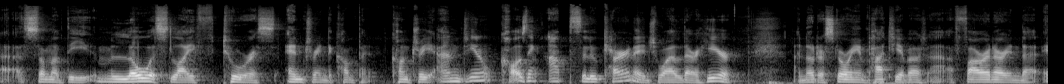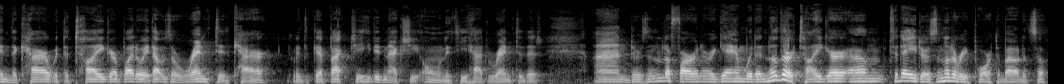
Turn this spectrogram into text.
uh, some of the lowest life tourists entering the comp- country and you know causing absolute carnage while they're here. Another story in Pattaya about a foreigner in the in the car with the tiger. By the way, that was a rented car. To get back to you, he didn't actually own it; he had rented it. And there's another foreigner again with another tiger. Um, today there's another report about it. So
